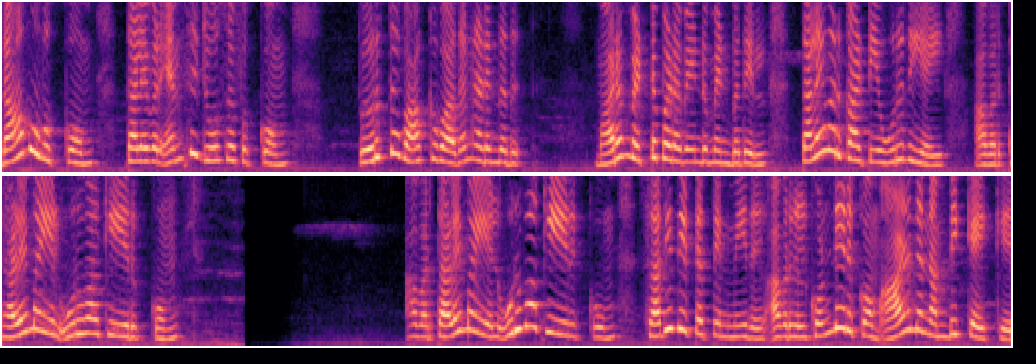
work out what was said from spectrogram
தாமுவுக்கும் தலைவர் எம்சி ஜோசஃபுக்கும் பொருத்த வாக்குவாதம் நடந்தது. மரம் வெட்டப்பட வேண்டும் என்பதில் தலைவர் காட்டிய உறுதியை அவர் தலைமையில் உருவாக்கியிருக்கும் அவர் தலைமையில் உருவாக்கியிருக்கும் சதி திட்டத்தின் மீது அவர்கள் கொண்டிருக்கும் ஆழ்ந்த நம்பிக்கைக்கு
